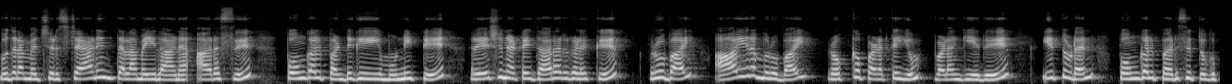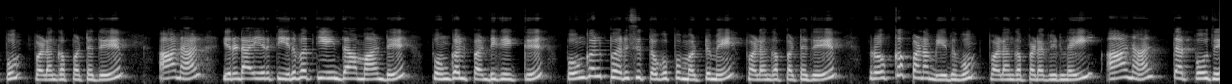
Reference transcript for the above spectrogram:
முதலமைச்சர் ஸ்டாலின் தலைமையிலான அரசு பொங்கல் பண்டிகையை முன்னிட்டு ரேஷன் அட்டைதாரர்களுக்கு ரூபாய் ஆயிரம் ரூபாய் ரொக்க பணத்தையும் வழங்கியது. இத்துடன் பொங்கல் பரிசு தொகுப்பும் வழங்கப்பட்டது. ஆனால் இரண்டாயிரத்தி இருபத்தி ஐந்தாம் ஆண்டு பொங்கல் பண்டிகைக்கு பொங்கல் பரிசு தொகுப்பு மட்டுமே வழங்கப்பட்டது. ரொக்க பணம் எதுவும் வழங்கப்படவில்லை. ஆனால் தற்போது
